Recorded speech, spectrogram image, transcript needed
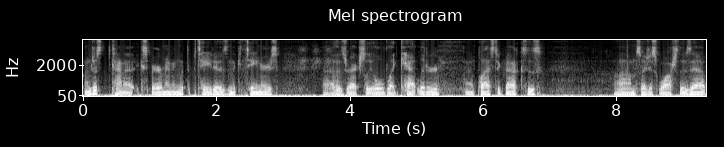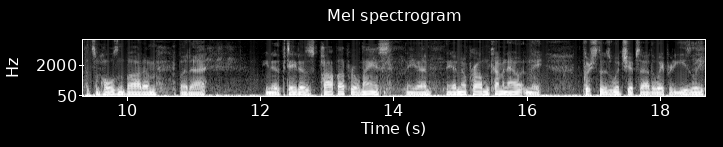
I'm just kind of experimenting with the potatoes in the containers. Uh, those are actually old like cat litter uh, plastic boxes. Um, so I just washed those out, put some holes in the bottom. But uh, you know the potatoes pop up real nice. They uh, they had no problem coming out, and they pushed those wood chips out of the way pretty easily.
